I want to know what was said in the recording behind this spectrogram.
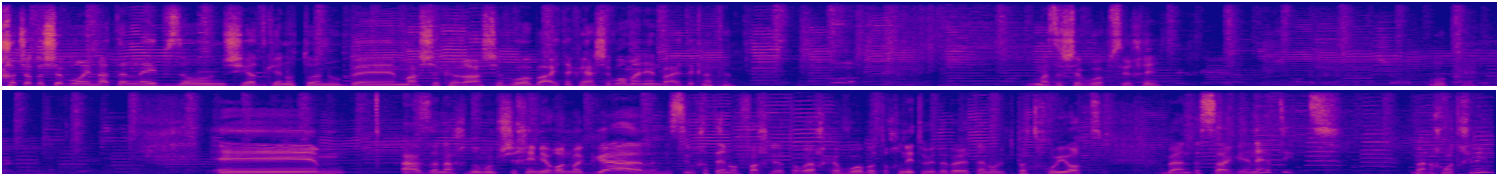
חדשות השבוע עם נתן לייבזון, שיעדכן אותנו במה שקרה השבוע בהייטק. היה שבוע מעניין בהייטק, נתן? מה זה שבוע פסיכי? אוקיי. אמ, אז אנחנו ממשיכים, ירון מגל, לשמחתנו הפך להיות אורח קבוע בתוכנית, הוא ידבר איתנו על התפתחויות בהנדסה גנטית, ואנחנו מתחילים.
